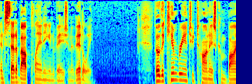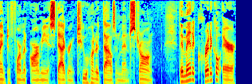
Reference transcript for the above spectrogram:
and set about planning invasion of Italy. Though the Cimbri and Teutones combined to form an army a staggering 200,000 men strong, they made a critical error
